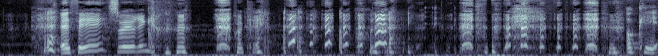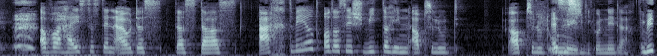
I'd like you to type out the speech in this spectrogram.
eine Fee-Schwörung. okay. Oh nein. Okay, aber heißt das denn auch, dass, dass das echt wird oder es ist weiterhin absolut, absolut unnötig und nicht echt? Weit,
